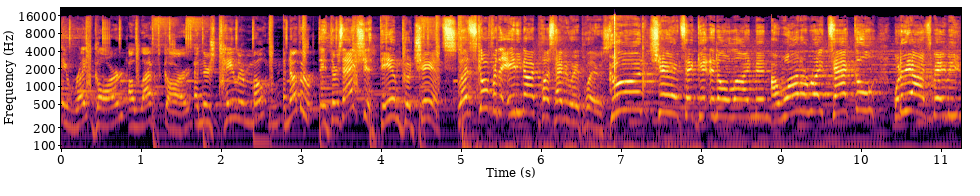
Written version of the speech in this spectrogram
a right guard, a left guard, and there's Taylor Moton. Another, eh, there's actually a damn good chance. Let's go for the 89 plus heavyweight players. Good chance at getting an O lineman. I want a right tackle. What are the odds, baby?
